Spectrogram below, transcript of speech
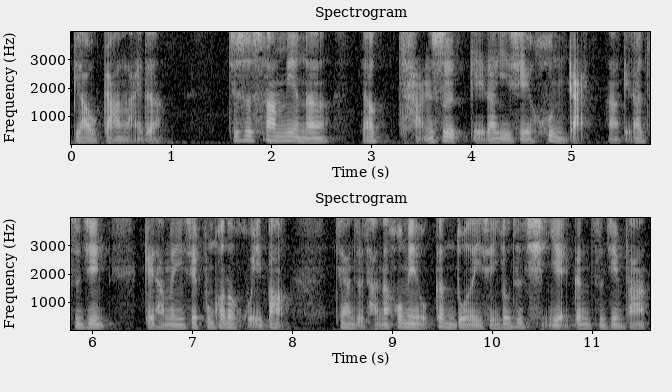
标杆来的，就是上面呢要尝试给到一些混改啊，给到资金，给他们一些丰厚的回报，这样子才能后面有更多的一些优质企业跟资金方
